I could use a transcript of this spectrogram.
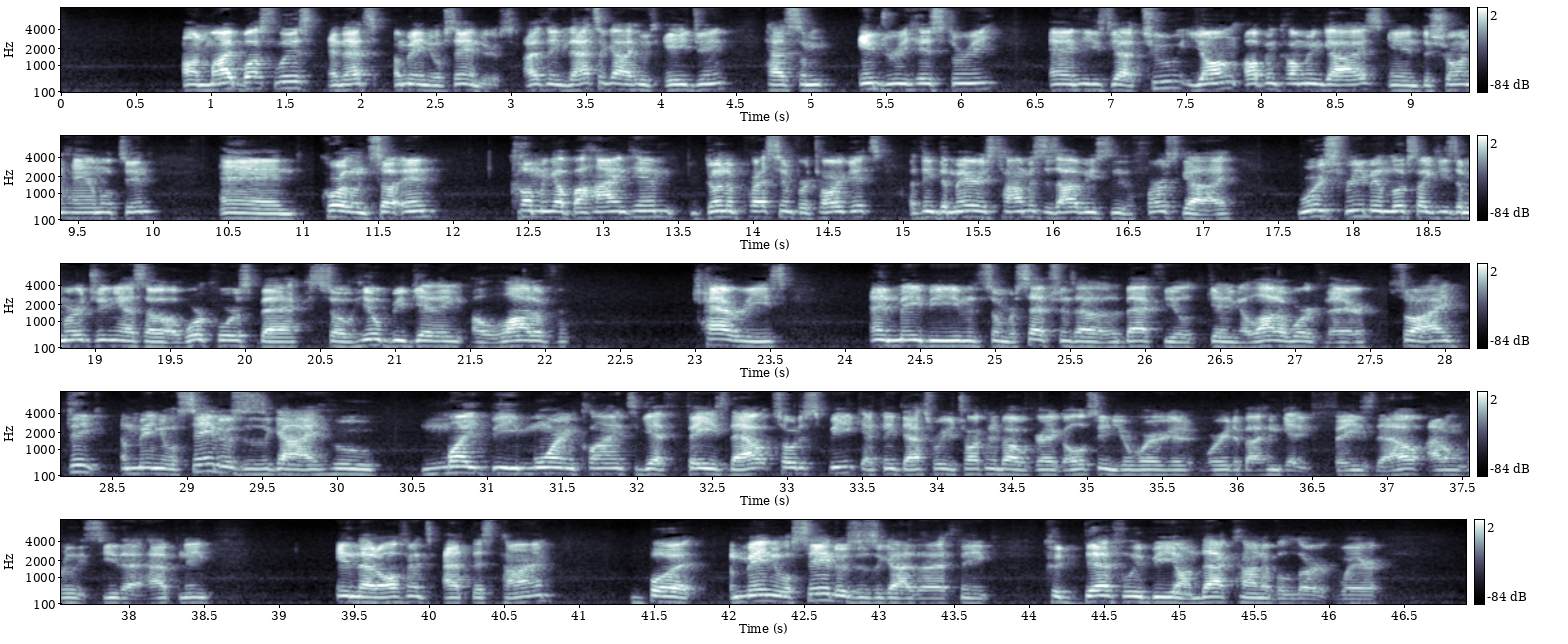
on my bus list, and that's Emmanuel Sanders. I think that's a guy who's aging, has some injury history, and he's got two young up and coming guys in DaeSean Hamilton and Courtland Sutton coming up behind him, gonna press him for targets. I think Demaryius Thomas is obviously the first guy. Royce Freeman looks like he's emerging as a workhorse back, so he'll be getting a lot of carries and maybe even some receptions out of the backfield, getting a lot of work there. So I think Emmanuel Sanders is a guy who might be more inclined to get phased out, so to speak. I think that's what you're talking about with Greg Olsen. You're worried, worried about him getting phased out. I don't really see that happening in that offense at this time. But Emmanuel Sanders is a guy that I think could definitely be on that kind of alert where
